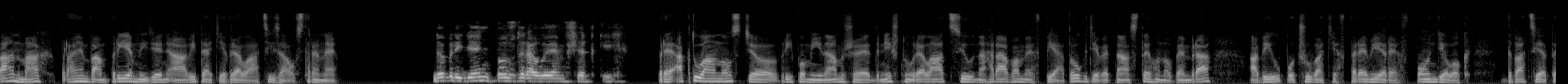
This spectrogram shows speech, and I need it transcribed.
Pán Mach, prajem vám príjemný deň a vítajte v relácii zaostrené. Dobrý deň, pozdravujem všetkých. Pre aktuálnosť eh, pripomínam, že dnešnú reláciu nahrávame v piatok 19. novembra a vy ju počúvate v premiére v pondelok 22.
